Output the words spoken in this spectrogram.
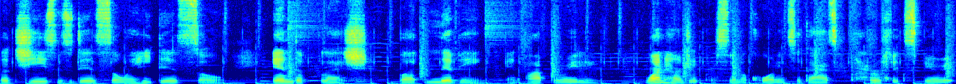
But Jesus did so, and He did so in the flesh, but living and operating 100% according to God's perfect spirit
